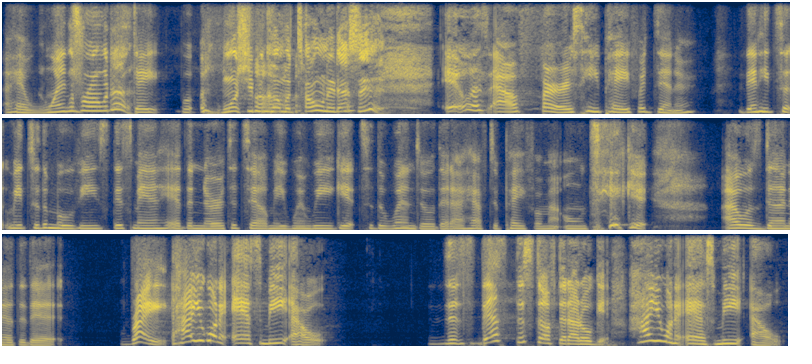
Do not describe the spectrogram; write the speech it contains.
I had one What's wrong with that? date. Once you become a Tony, that's it. It was our first. He paid for dinner. Then he took me to the movies. This man had the nerve to tell me when we get to the window that I have to pay for my own ticket. I was done after that. Right. How you going to ask me out? This that's the stuff that I don't get. How you going to ask me out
